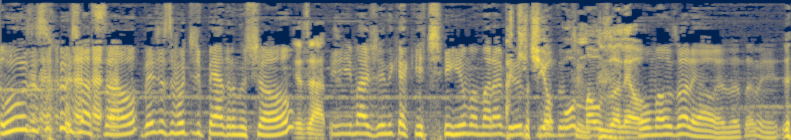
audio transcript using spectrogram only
Use sua imaginação, veja esse monte de pedra no chão Exato. e imagine que aqui tinha uma maravilha Aqui tinha o mausoléu. O mausoléu, exatamente.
